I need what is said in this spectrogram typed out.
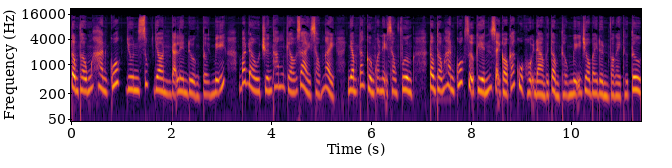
Tổng thống Hàn Quốc Yoon suk yeol đã lên đường tới Mỹ, bắt đầu chuyến thăm kéo dài 6 ngày nhằm tăng cường quan hệ song phương. Tổng thống Hàn Quốc dự kiến sẽ có các cuộc hội đàm với Tổng thống Mỹ Joe Biden vào ngày thứ Tư,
